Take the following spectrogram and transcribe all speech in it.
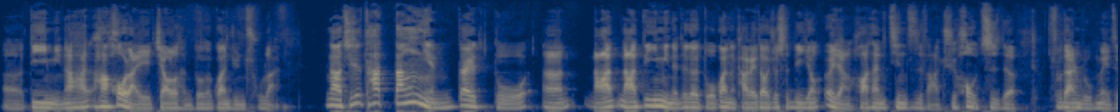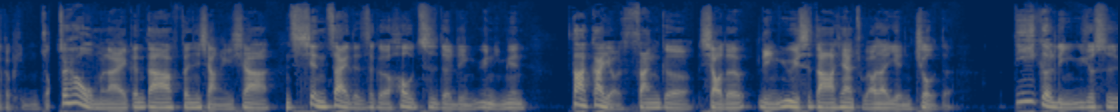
呃第一名，那他他后来也教了很多个冠军出来。那其实他当年在夺呃拿拿第一名的这个夺冠的咖啡豆，就是利用二氧化碳浸渍法去后制的苏丹如妹这个品种。最后我们来跟大家分享一下现在的这个后制的领域里面。大概有三个小的领域是大家现在主要在研究的。第一个领域就是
